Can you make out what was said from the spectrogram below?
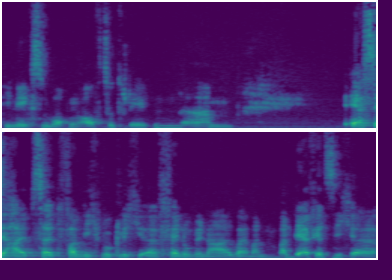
die nächsten Wochen aufzutreten. Ähm, erste Halbzeit fand ich wirklich äh, phänomenal, weil man, man darf jetzt nicht äh,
